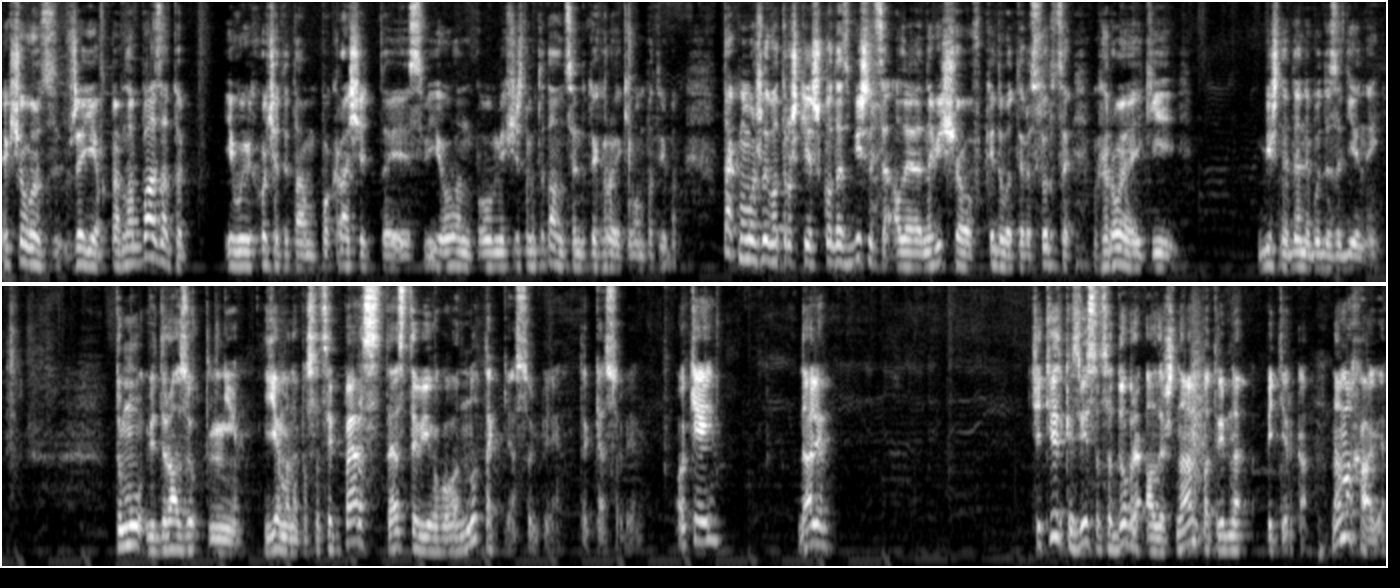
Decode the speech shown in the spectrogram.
Якщо у вас вже є певна база, то і ви хочете там покращити свій урон по міфічному титану, це не той герой, який вам потрібен. Так, можливо, трошки шкода збільшиться, але навіщо вкидувати ресурси в героя, який більш ніде не буде задіяний? Тому відразу ні. Є в мене просто цей перс, тестив його, ну таке собі, таке собі. Окей. Далі. Четвірки, звісно, це добре, але ж нам потрібна п'ятірка. На Махагі.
